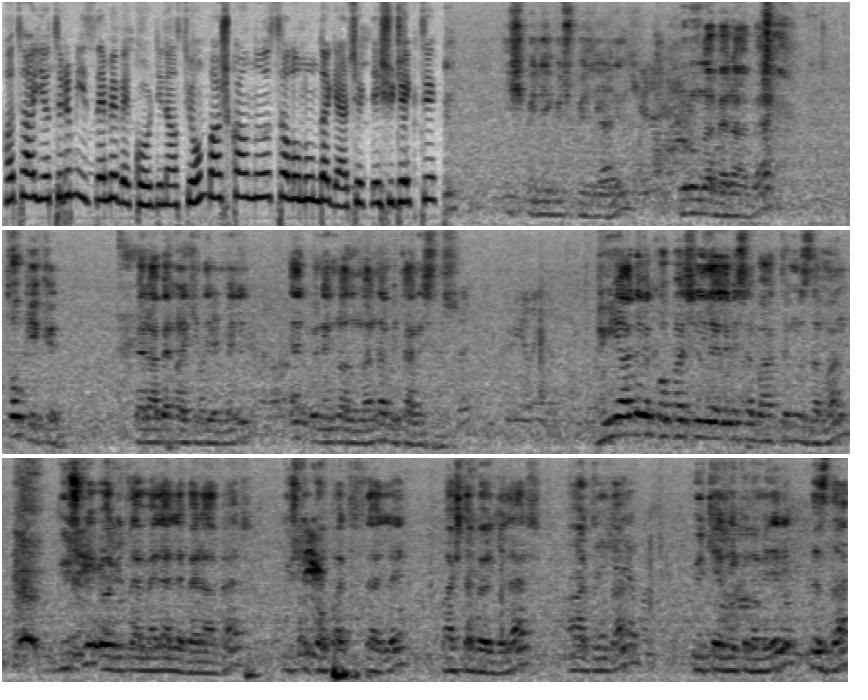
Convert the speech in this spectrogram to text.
Hatay Yatırım İzleme ve Koordinasyon Başkanlığı salonunda gerçekleşecekti. işbirliği güç birliğinin kurumla beraber topyekün beraber hareket edilmenin en önemli adımlarından bir tanesidir. Dünyada ve kooperatifin ilerlemesine baktığımız zaman güçlü örgütlenmelerle beraber, güçlü kooperatiflerle başta bölgeler, ardından ülkenin ekonomileri hızla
